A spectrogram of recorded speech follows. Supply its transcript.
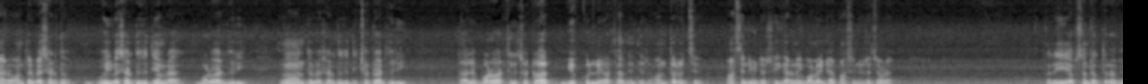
আর অন্তর ব্যাসার্ধ বহির্ব্যাসার্ধ যদি আমরা বড় আর ধরি এবং অন্তর ব্যাসার্ধ যদি ছোট আর ধরি, তাহলে বড় আর থেকে ছোট আর বিয়োগ করলে অর্থাৎ এদের অন্তর হচ্ছে পাঁচ সেন্টিমিটার, সেই কারণেই বলয়টা পাঁচ সেন্টিমিটার চওড়া। তাহলে এই অপশানটা উত্তর হবে।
